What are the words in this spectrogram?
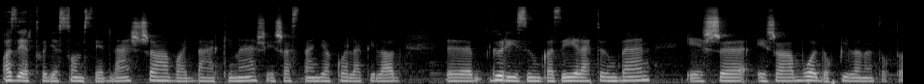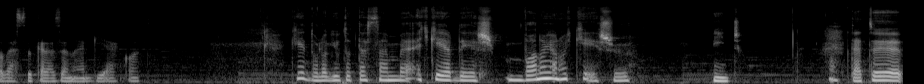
azért, hogy a szomszéd lássa, vagy bárki más, és aztán gyakorlatilag ö, görizünk az életünkben, és, és a boldog pillanatoktól veszük el az energiákat. Két dolog jutott eszembe. Egy kérdés. Van olyan, hogy késő? Nincs. Okay. Tehát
